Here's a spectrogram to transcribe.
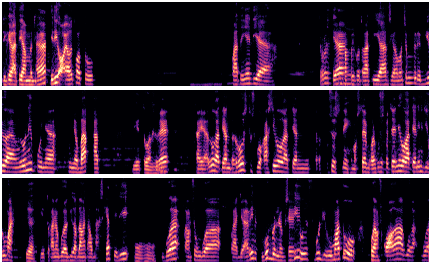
dilatih sama dia. Jadi OL itu waktu pelatihnya dia. Terus dia Hmm. ikut latihan segala macam dia udah bilang, lu nih punya punya bakat gitu. Hmm. Akhirnya kayak lu latihan terus, terus gue kasih lu latihan eh, khusus nih. Maksudnya bukan khusus, maksudnya ini lu latihan ini di rumah. Iya. Gitu karena gue gila banget sama basket, jadi Hmm. gue langsung gue pelajarin gue bener serius gue di rumah tuh pulang sekolah gue gue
